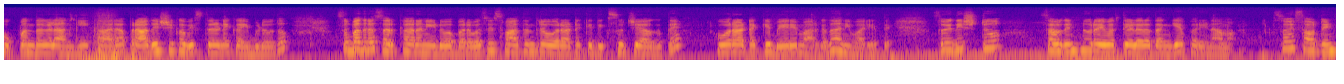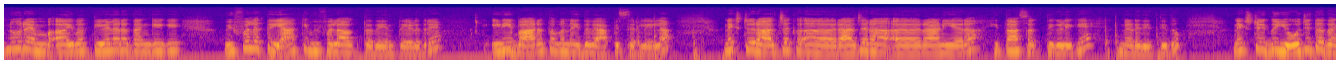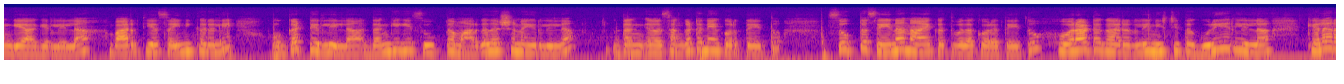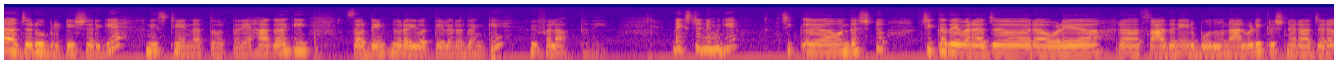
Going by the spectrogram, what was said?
ಒಪ್ಪಂದಗಳ ಅಂಗೀಕಾರ, ಪ್ರಾದೇಶಿಕ ವಿಸ್ತರಣೆ ಕೈಬಿಡೋದು. ಸುಭದ್ರ ಸರ್ಕಾರ ನೀಡುವ ಭರವಸೆ, ಸ್ವಾತಂತ್ರ್ಯ ಹೋರಾಟಕ್ಕೆ ದಿಕ್ಸೂಚಿ ಆಗುತ್ತೆ ಹೋರಾಟಕ್ಕೆ ಬೇರೆ ಮಾರ್ಗದ ಅನಿವಾರ್ಯತೆ. ಸೊ ಇದಿಷ್ಟು ಸಾವಿರದ ಎಂಟುನೂರ ಐವತ್ತೇಳರ ದಂಗೆಯ ಪರಿಣಾಮ. ಸೊ ಸಾವಿರದ ಎಂಟುನೂರ ಎಂಬ ಐವತ್ತೇಳರ ದಂಗೆಗೆ ವಿಫಲತೆ ಯಾಕೆ ವಿಫಲ ಆಗ್ತದೆ ಅಂತ ಹೇಳಿದ್ರೆ, ಇಡೀ ಭಾರತವನ್ನು ಇದು ವ್ಯಾಪಿಸಿರಲಿಲ್ಲ. ನೆಕ್ಸ್ಟ್ ರಾಜ ರಾಜ ರಾಣಿಯರ ಹಿತಾಸಕ್ತಿಗಳಿಗೆ ನಡೆದಿತ್ತಿದು ನೆಕ್ಸ್ಟ್ ಇದು ಯೋಜಿತ ದಂಗೆ ಆಗಿರಲಿಲ್ಲ. ಭಾರತೀಯ ಸೈನಿಕರಲ್ಲಿ ಒಗ್ಗಟ್ಟಿರಲಿಲ್ಲ. ದಂಗೆಗೆ ಸೂಕ್ತ ಮಾರ್ಗದರ್ಶನ ಇರಲಿಲ್ಲ. ದಂಗ ಸಂಘಟನೆಯ ಕೊರತೆ ಇತ್ತು. ಸೂಕ್ತ ಸೇನಾ ನಾಯಕತ್ವದ ಕೊರತೆ ಇತ್ತು. ಹೋರಾಟಗಾರರಲ್ಲಿ ನಿಶ್ಚಿತ ಗುರಿ ಇರಲಿಲ್ಲ. ಕೆಲ ರಾಜರು ಬ್ರಿಟಿಷರಿಗೆ ನಿಷ್ಠೆಯನ್ನು ತೋರ್ತಾರೆ. ಹಾಗಾಗಿ ಸಾವಿರದ ಎಂಟುನೂರ ಐವತ್ತೇಳರ ದಂಗೆ ವಿಫಲ ಆಗ್ತದೆ. ನೆಕ್ಸ್ಟ್ ನಿಮಗೆ ಚಿಕ್ಕ ಒಂದಷ್ಟು ಚಿಕ್ಕದೇವರಾಜರ ಒಡೆಯರ ಸಾಧನೆ ಇರ್ಬೋದು, ನಾಲ್ವಡಿ ಕೃಷ್ಣರಾಜರ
